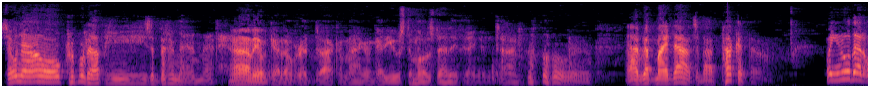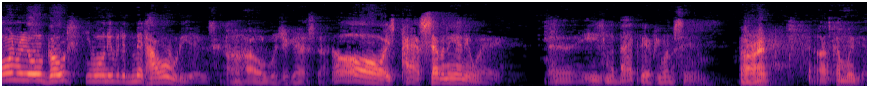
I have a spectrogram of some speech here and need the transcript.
So now, all crippled up, he, he's a better man, Matt. Well, he'll get over it, Doc. A man can get used to most anything in time. I've got my doubts about Puckett, though. Well, you know that ornery old goat? He won't even admit how old he is. oh, how old would you guess, Doc? Oh, he's past 70 anyway. Uh, he's in the back there if you want to see him. All right. I'll come with you.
